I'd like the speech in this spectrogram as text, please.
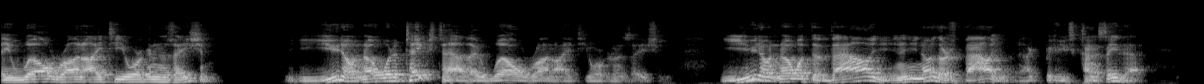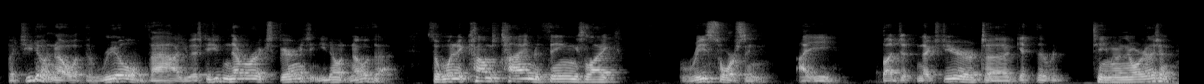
a well run IT organization. You don't know what it takes to have a well run IT organization. You don't know what the value, you know, there's value in it because you kind of say that, but you don't know what the real value is because you've never experienced it. You don't know that. So when it comes time to things like resourcing, i.e., budget next year to get the team in the organization,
